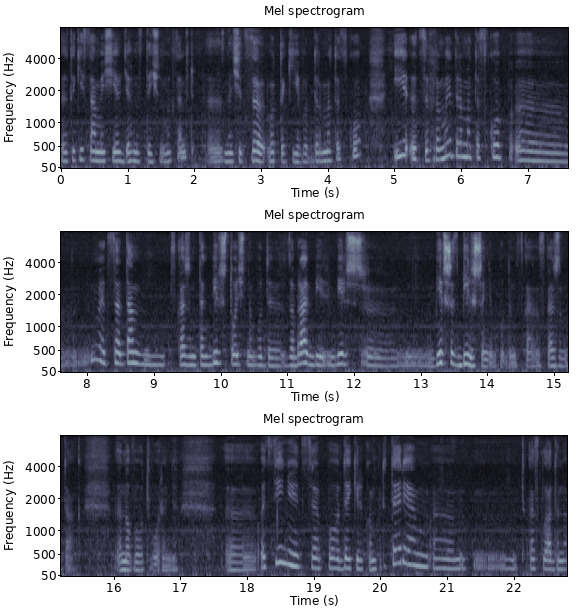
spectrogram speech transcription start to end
Е, Такий самий ще є в діагностичному центрі. Е, Значить, це от такий от дерматоскоп і цифровий дерматоскоп. Ну, це там, скажімо так, більш точно буде забрати, більш, більше збільшення, будемо ска- скажімо так, новоутворення. Оцінюється по декільком критеріям, така складена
